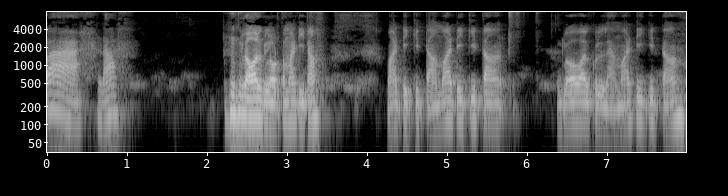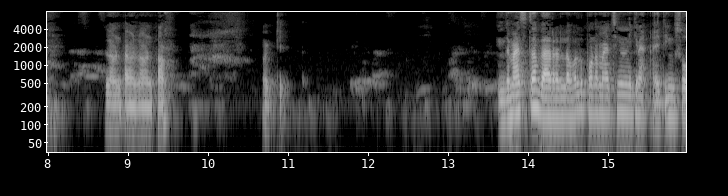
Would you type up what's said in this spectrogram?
பாடா க்ளோவால்குள்ள ஒருத்த மாட்டிட்டான் மாட்டிக்கிட்டான். மாட்டிக்கிட்டான் க்ளோவால்குள்ள மாட்டிக்கிட்டான். விளாண்டான் விளாண்டான் ஓகே இந்த மேட்ச் தான் வேற லெவலில் போன மேட்ச்னு நினைக்கிறேன். ஐ திங்க் ஸோ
